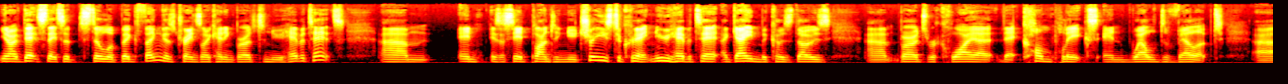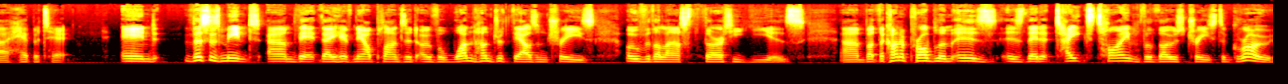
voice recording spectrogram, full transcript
you know that's that's a, still a big thing is translocating birds to new habitats. Um, and as I said, planting new trees to create new habitat again because those um, birds require that complex and well developed uh, habitat. And this has meant um, that they have now planted over 100,000 trees over the last 30 years. Um, but the kind of problem is is that it takes time for those trees to grow,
